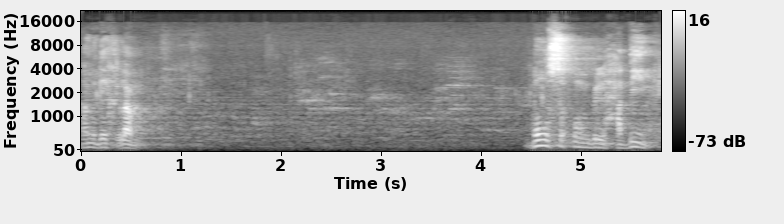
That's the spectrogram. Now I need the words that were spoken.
আমি দেখলাম, মৌসকুম বিল হাদিদ,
